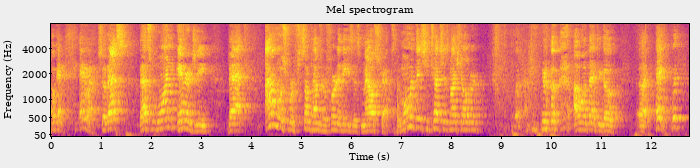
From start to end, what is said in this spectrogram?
Okay, anyway, so that's that's one energy that I almost ref, sometimes refer to these as mousetraps. The moment that she touches my shoulder, I want that to go like, hey, quit.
